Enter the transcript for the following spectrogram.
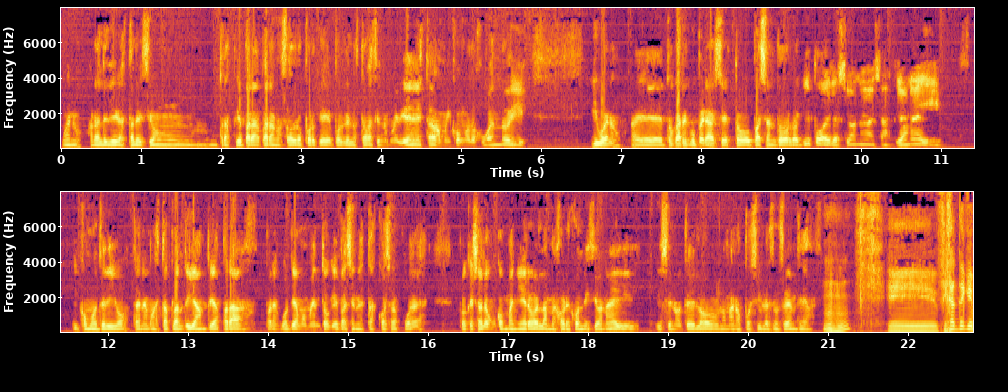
bueno, ahora le llega esta lesión un traspié para, para nosotros porque, porque lo estaba haciendo muy bien, estaba muy cómodo jugando y, y bueno, eh, toca recuperarse. Esto pasa en todos los equipos, hay lesiones, hay sanciones y, y como te digo, tenemos esta plantilla amplia para, para en cualquier momento que pasen estas cosas, pues porque sale un compañero en las mejores condiciones y, se note lo, menos posible su ausencia. Eh, fíjate que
